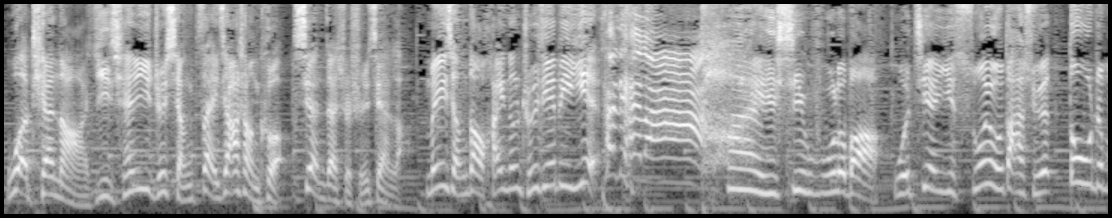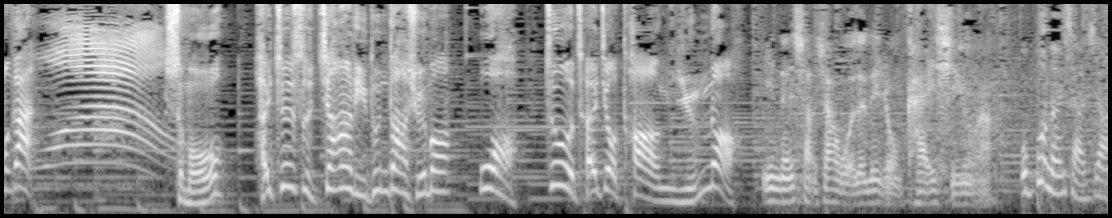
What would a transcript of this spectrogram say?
我天哪！以前一直想在家上课，现在是实现了，没想到还能直接毕业，太厉害啦！太幸福了吧！我建议所有大学都这么干。哇！什么？还真是家里蹲大学吗？哇，这才叫躺赢呢！你能想象我的那种开心吗？我不能想象。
